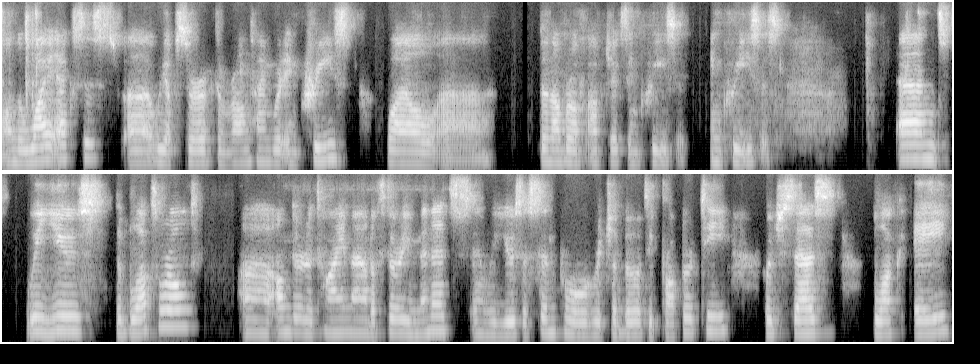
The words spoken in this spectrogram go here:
on the y-axis, uh, we observe the runtime would increase while uh, the number of objects increase, increases. And we use the blocks world uh, under the timeout of 30 minutes, and we use a simple reachability property, which says block A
